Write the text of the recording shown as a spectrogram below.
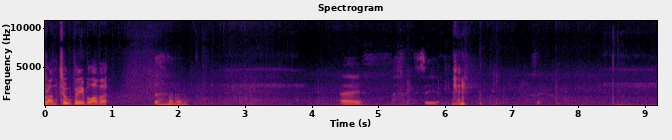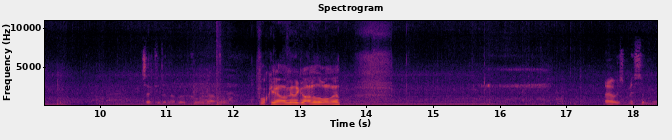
ran two people over. Hey, see ya. Taking another call that way. Fucking hell, I nearly got another one then. Oh, he's missing me.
